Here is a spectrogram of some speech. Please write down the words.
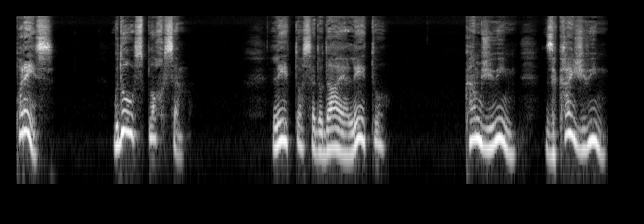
Pa res, kdo sploh sem? Leto se dodaja letu, kam živim, zakaj živim?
